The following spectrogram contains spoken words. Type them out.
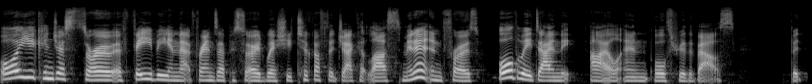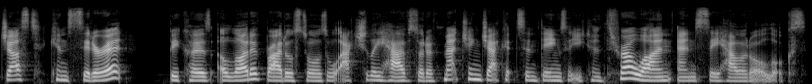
Or you can just throw a Phoebe in that Friends episode where she took off the jacket last minute and froze all the way down the aisle and all through the vows. But just consider it because a lot of bridal stores will actually have sort of matching jackets and things that you can throw on and see how it all looks.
